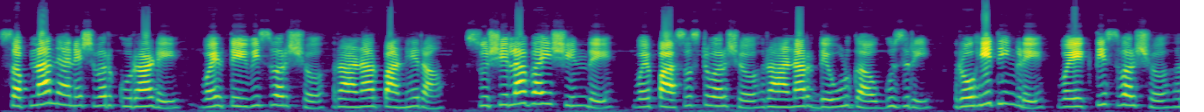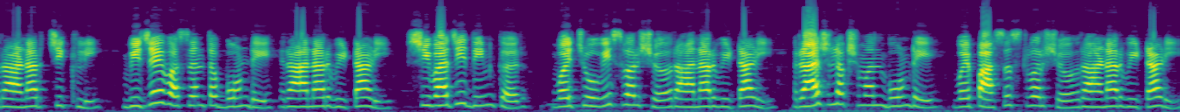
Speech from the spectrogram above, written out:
सपना ज्ञानेश्वर कुराडे वय तेवीस वर्ष राहणार पान्हेरा. सुशीलाबाई शिंदे वय पासष्ट वर्ष राहणार देऊळगाव गुजरी. रोहित इंगडे वय एकतीस वर्ष राहणार चिखली. विजय वसंत बोंडे राहणार विटाळी. शिवाजी दिनकर वय चोवीस वर्ष राहणार विटाळी राज लक्ष्मण बोंडे वय पासष्ट वर्ष राहणार विटाळी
